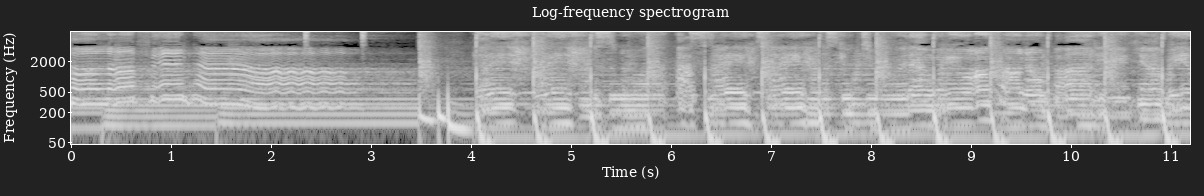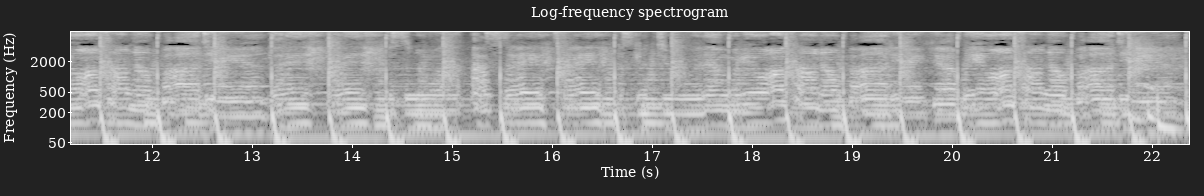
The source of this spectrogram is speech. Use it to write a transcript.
all of it now. Hey, hey, listen to what I say, say. Let's get to it, and we won't tell nobody. Yeah, we won't tell nobody. Hey, hey, listen to what I say, say. Let's get to it, and we won't tell nobody. Yeah, we won't tell nobody.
